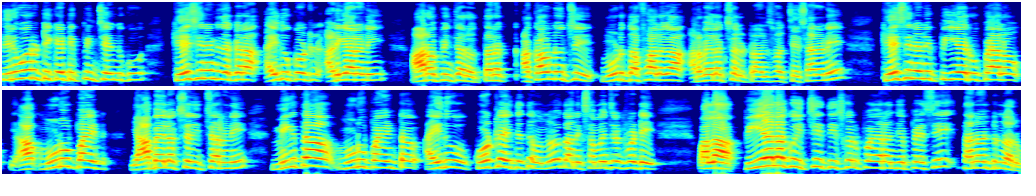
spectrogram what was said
తిరువూరు టికెట్ ఇప్పించేందుకు కేసీనేని దగ్గర ఐదు కోట్లు అడిగారని ఆరోపించారు. తన అకౌంట్ నుంచి మూడు దఫాలుగా అరవై లక్షలు ట్రాన్స్ఫర్ చేశానని కేసీనేని పిఏ రూపాయలు మూడు పాయింట్ యాభై లక్షలు ఇచ్చారని మిగతా మూడు పాయింట్ ఐదు కోట్లు అయితే ఉందో దానికి సంబంధించినటువంటి వాళ్ళ పిఏలకు ఇచ్చి తీసుకొని పోయారని చెప్పేసి తను అంటున్నారు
